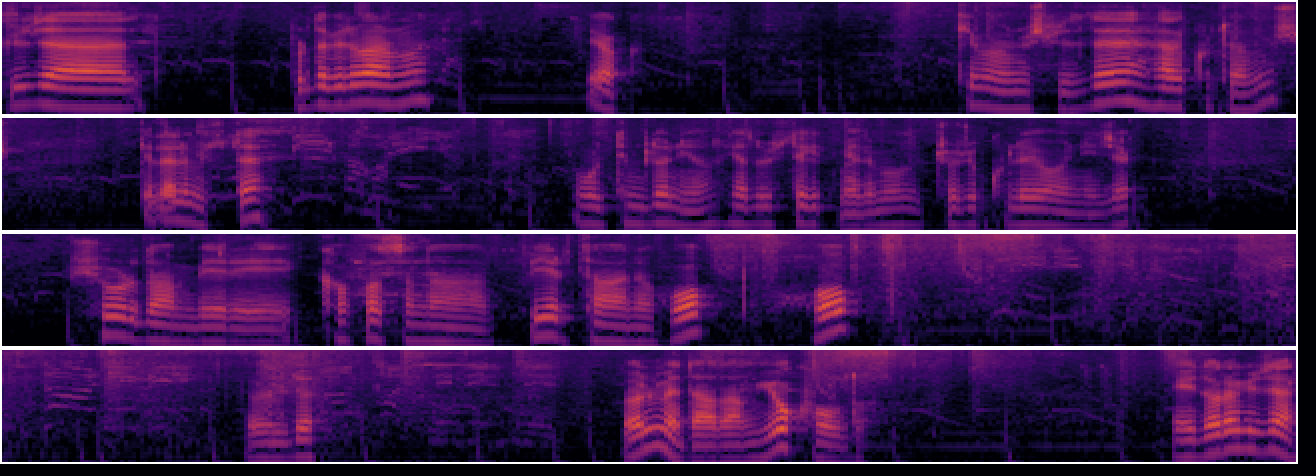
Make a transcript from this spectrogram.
Güzel. Burada biri var mı? Yok. Kim ölmüş bizde? Helkurt ölmüş. Gelelim üste. Ultim dönüyor. Ya da üste gitmeyelim. O çocuk kuleye oynayacak. Şuradan beri kafasına bir tane hop hop. Öldü. Ölmedi adam. Yok oldu. Eidora güzel.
